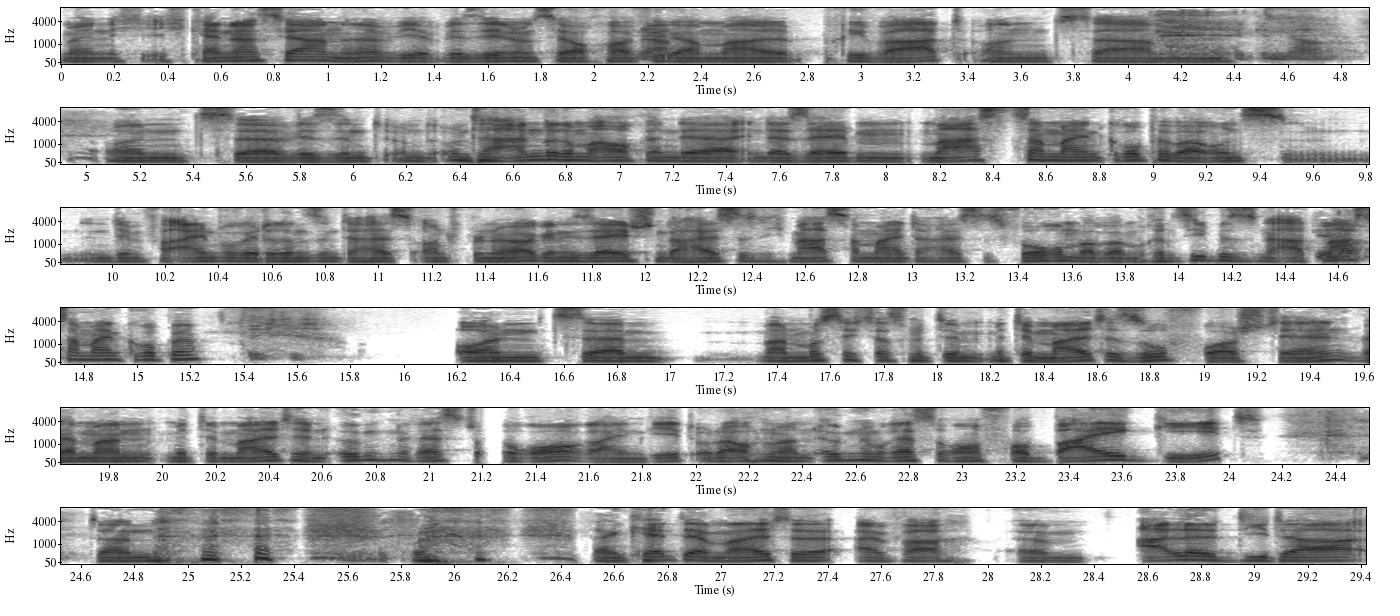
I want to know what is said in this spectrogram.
Ich meine, ich, ich kenne das ja, ne? Wir, wir sehen uns ja auch häufiger ja. mal privat und ähm, genau. und äh, wir sind und, unter anderem auch in der in derselben Mastermind-Gruppe bei uns in dem Verein, wo wir drin sind, da heißt Entrepreneur Organization, da heißt es nicht Mastermind, da heißt es Forum, aber im Prinzip ist es eine Art genau. Mastermind-Gruppe. Richtig. Und ähm, man muss sich das mit dem, mit dem Malte so vorstellen, wenn man mit dem Malte in irgendein Restaurant reingeht oder auch nur an irgendeinem Restaurant vorbeigeht, dann, dann kennt der Malte einfach ähm, alle, die da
